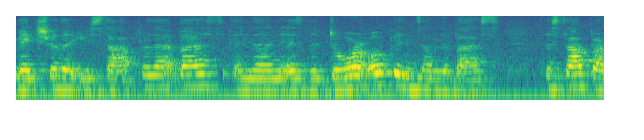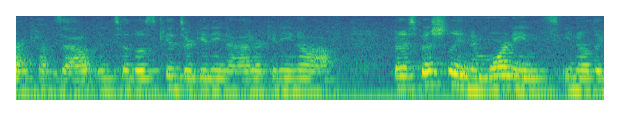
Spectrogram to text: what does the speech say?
make sure that you stop for that bus, and then as the door opens on the bus, the stop arm comes out, and so those kids are getting on or getting off. But especially in the mornings, you know, the,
